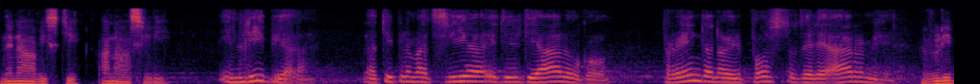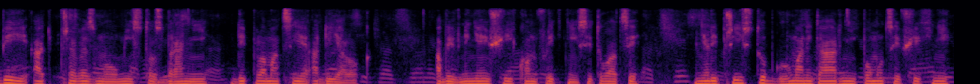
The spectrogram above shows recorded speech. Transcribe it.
nenávisti a násilí. In Libia la diplomazia ed il dialogo prendano il posto delle armi v Libii ať převezmou místo zbraní diplomacie a dialog, aby v nynější konfliktní situaci měli přístup k humanitární pomoci všichni,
